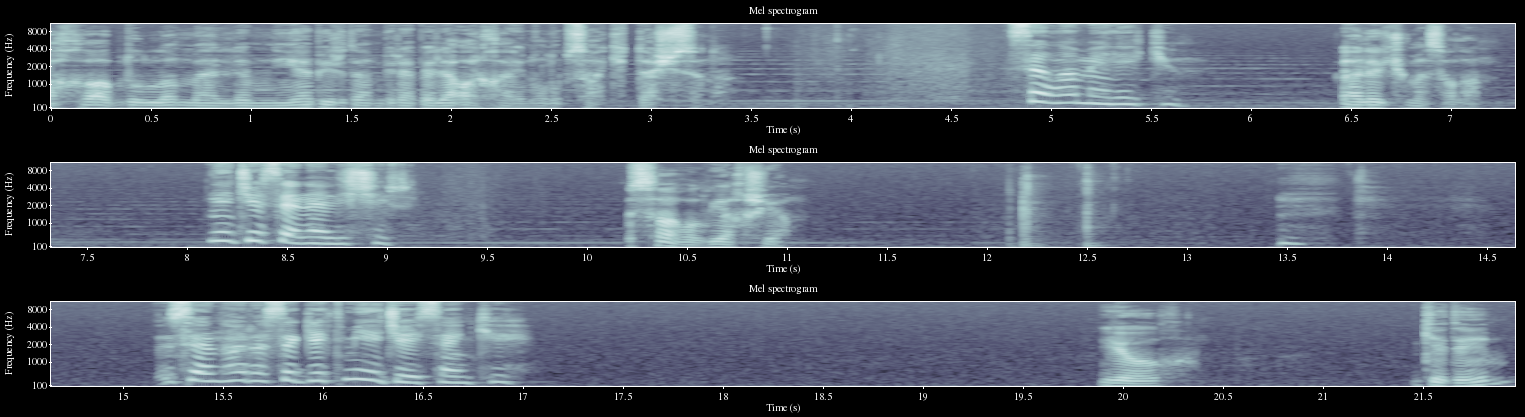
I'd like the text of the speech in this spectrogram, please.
Axı Abdullah müəllim niyə birdən-birə belə arxayın olub sakitləşsin? Salam əleyküm. Əleyküm əssalam. Necəsən Əlişir? Sağ ol, yaxşıyam. Sən harasa getməyəcəksən ki? Yox. Gedim?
